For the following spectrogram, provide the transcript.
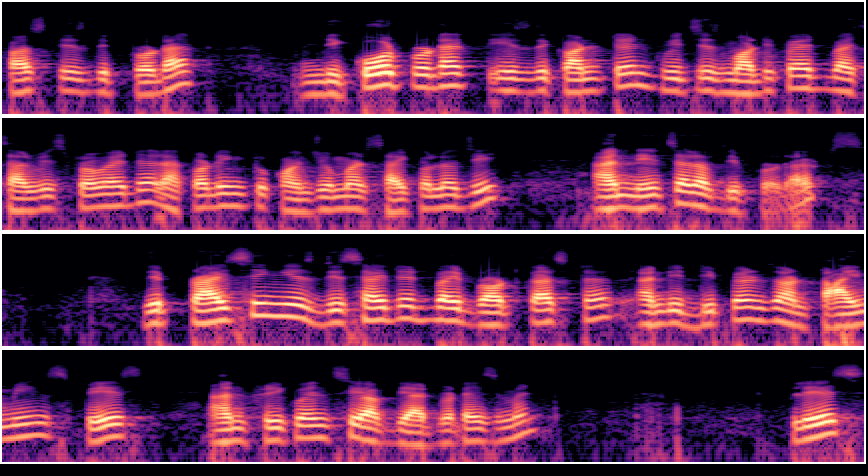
first is the product, the core product is the content which is modified by service provider according to consumer psychology and nature of the products. The pricing is decided by broadcaster and it depends on timing, space and frequency of the advertisement. Place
